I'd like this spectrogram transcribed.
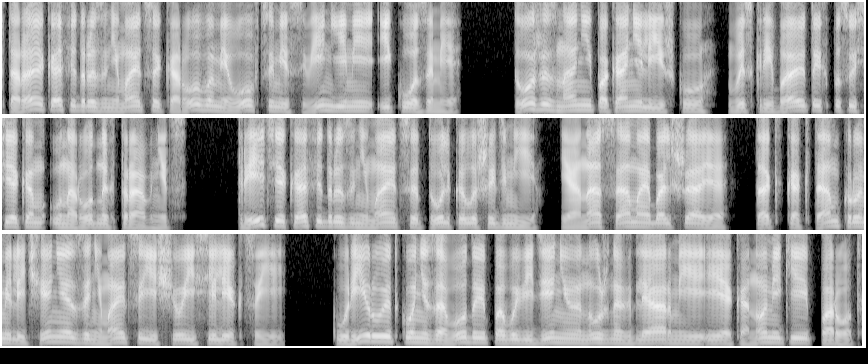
Вторая кафедра занимается коровами, овцами, свиньями и козами. Тоже знаний пока не лишку, выскребают их по сусекам у народных травниц. Третья кафедра занимается только лошадьми, и она самая большая, так как там, кроме лечения, занимается еще и селекцией. Курирует конезаводы по выведению нужных для армии и экономики пород.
